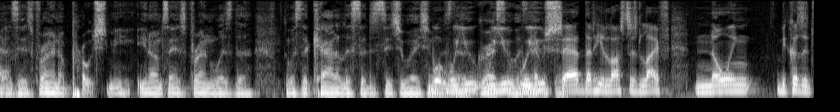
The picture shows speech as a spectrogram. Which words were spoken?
Because his friend approached me. You know what I'm saying? His friend was the was the catalyst of the situation. Were, was were the you were you were you sad that he lost his life, knowing because it,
